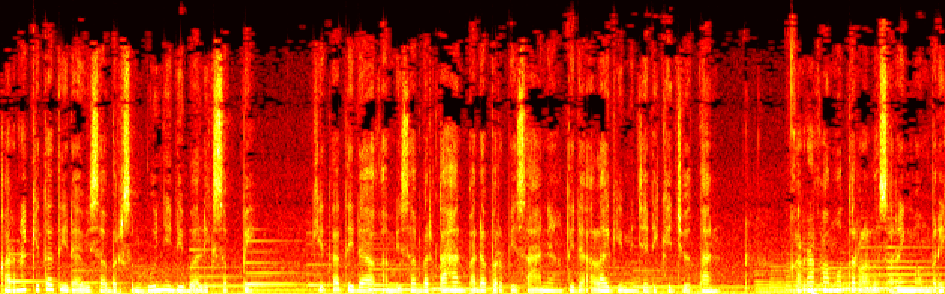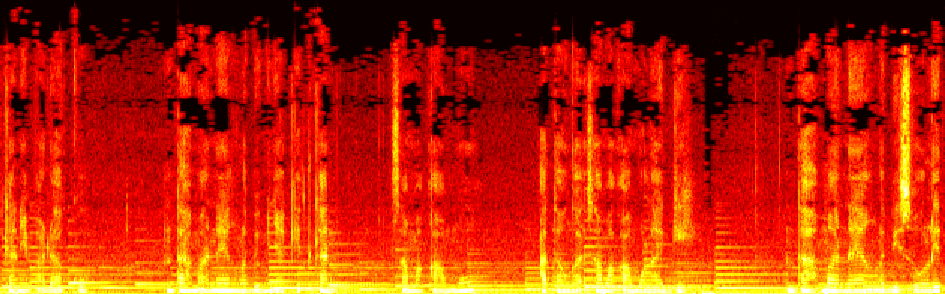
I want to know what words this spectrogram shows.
karena kita tidak bisa bersembunyi di balik sepi. Kita tidak akan bisa bertahan pada perpisahan yang tidak lagi menjadi kejutan sering memberikannya padaku. Entah mana yang lebih menyakitkan, sama kamu atau nggak sama kamu lagi. Entah mana yang lebih sulit,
